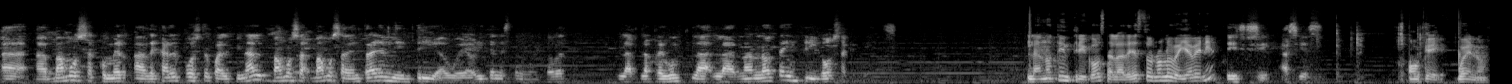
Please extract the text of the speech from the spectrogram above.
a- vamos a comer, a dejar el postre para el final. Vamos a, vamos a entrar en la intriga, güey, ahorita en este momento. A ver, la, la pregunta, la, la, la nota intrigosa que tienes. La nota intrigosa, la de esto no lo veía venir. Sí, sí, sí, así es. Ok, bueno.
